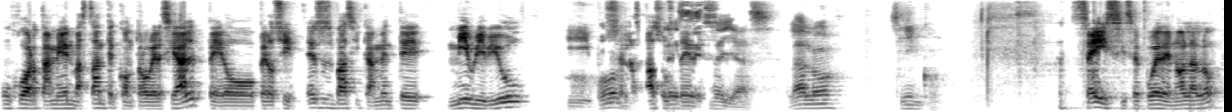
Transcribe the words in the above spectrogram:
Un jugador también bastante controversial, pero, pero sí, eso es básicamente mi review y pues se las paso a Tres ustedes. estrellas. Lalo, cinco. Seis, si se puede, ¿no, Lalo?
